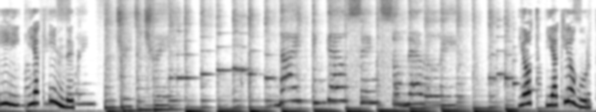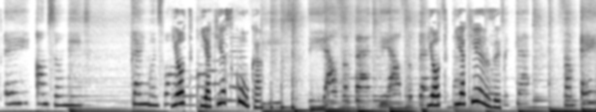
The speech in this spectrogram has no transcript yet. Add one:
I jak indyk. J jak jogurt. J jak jaskółka. J jak język. Get from A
